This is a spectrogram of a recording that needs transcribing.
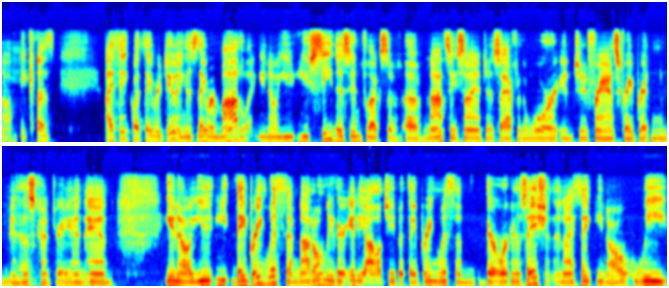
know, because I think what they were doing is they were modeling. You know, you, you see this influx of, of Nazi scientists after the war into France, Great Britain, in Yeah. this country, and and you know, you, you they bring with them not only their ideology, but they bring with them their organization. And I think you know we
